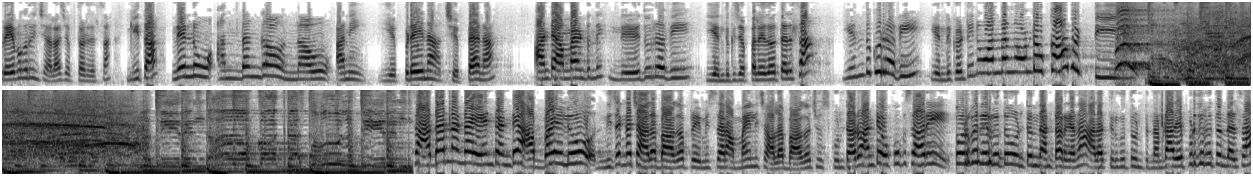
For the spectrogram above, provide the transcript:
ప్రేమ గురించి ఎలా చెప్తాడు తెలుసా? గీత నేను అందంగా ఉన్నావు అని ఎప్పుడైనా చెప్పానా? అంటే అమ్మాయి అంటుంది లేదు రవి ఎందుకు చెప్పలేదో తెలుసా? ఎందుకు రవి? ఎందుకంటే నువ్వు అందంగా ఉండవు కాబట్టి. సాధారణంగా ఏంటంటే అబ్బాయిలు నిజంగా చాలా బాగా ప్రేమిస్తారు అమ్మాయిలు చాలా బాగా చూసుకుంటారు. అంటే ఒక్కొక్కసారి పొరుగు తిరుగుతూ ఉంటుంది అంటారు కదా అలా తిరుగుతూ ఉంటుంది అంటే అది ఎప్పుడు తిరుగుతుంది తెలుసా?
